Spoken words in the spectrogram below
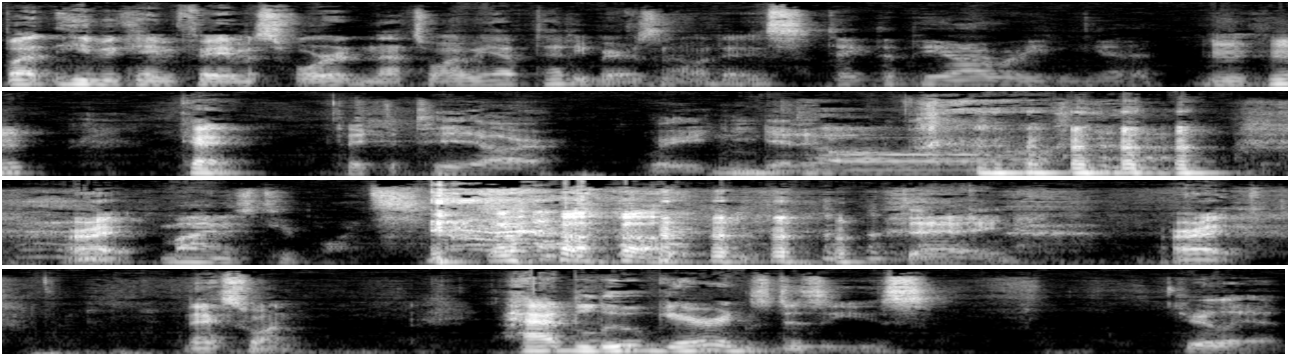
But he became famous for it, and that's why we have teddy bears nowadays. Take the PR where you can get it. Mm-hmm. Okay. Take the TR where you can get it. Oh. All right. Minus two points. Dang. All right. Next one. Had Lou Gehrig's disease. Juliet.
